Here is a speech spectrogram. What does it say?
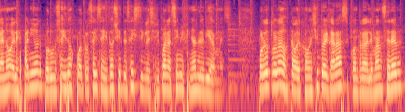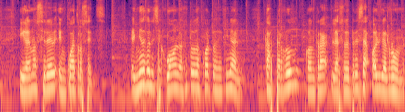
Ganó el español por un 6-2, 4-6, 6-2, 7-6 y se clasificó a la semifinal del viernes. Por el otro lado estaba el jovencito Alcaraz contra el alemán Zverev y ganó Zverev en 4 sets. El miércoles se jugaron los otros dos cuartos de final. Casper Ruud contra la sorpresa Olga Rune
